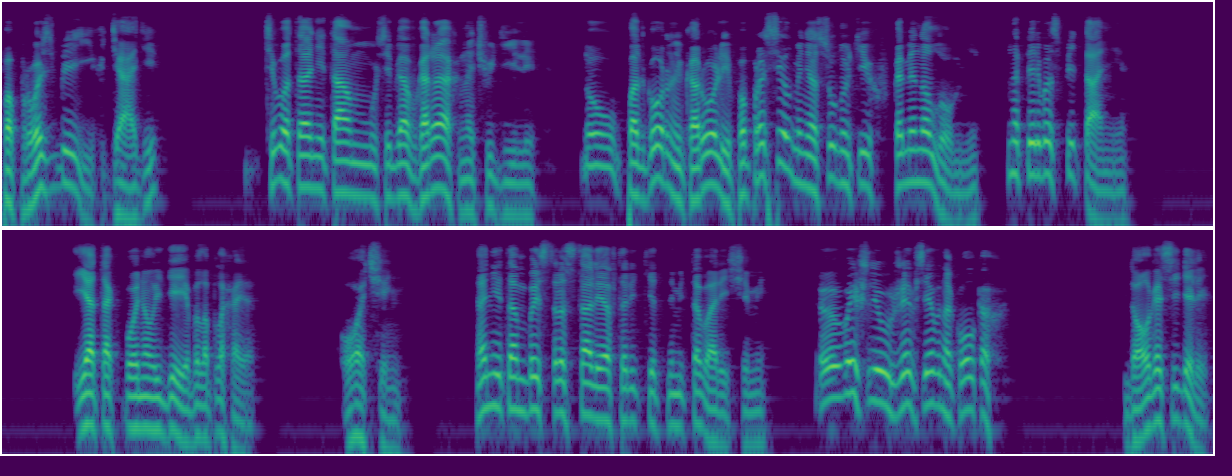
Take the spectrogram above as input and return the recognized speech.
по просьбе их дяди. Чего-то они там у себя в горах начудили. Ну, подгорный король и попросил меня сунуть их в каменоломни на перевоспитание. Я так понял, идея была плохая. Очень. Они там быстро стали авторитетными товарищами. Вышли уже все в наколках. Долго сидели?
